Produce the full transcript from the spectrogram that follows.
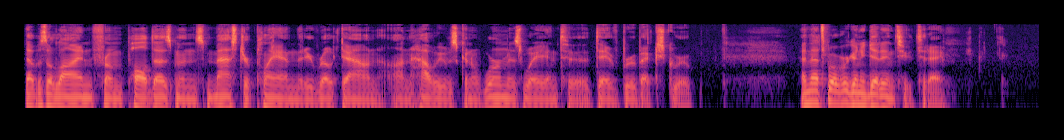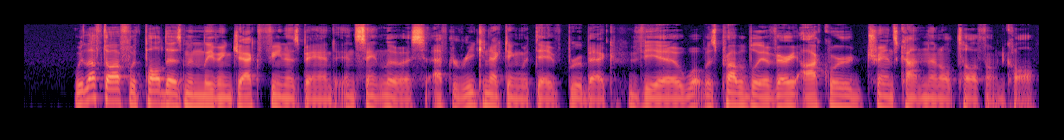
That was a line from Paul Desmond's master plan that he wrote down on how he was going to worm his way into Dave Brubeck's group. And that's what we're going to get into today. We left off with Paul Desmond leaving Jack Fina's band in St. Louis after reconnecting with Dave Brubeck via what was probably a very awkward transcontinental telephone call.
